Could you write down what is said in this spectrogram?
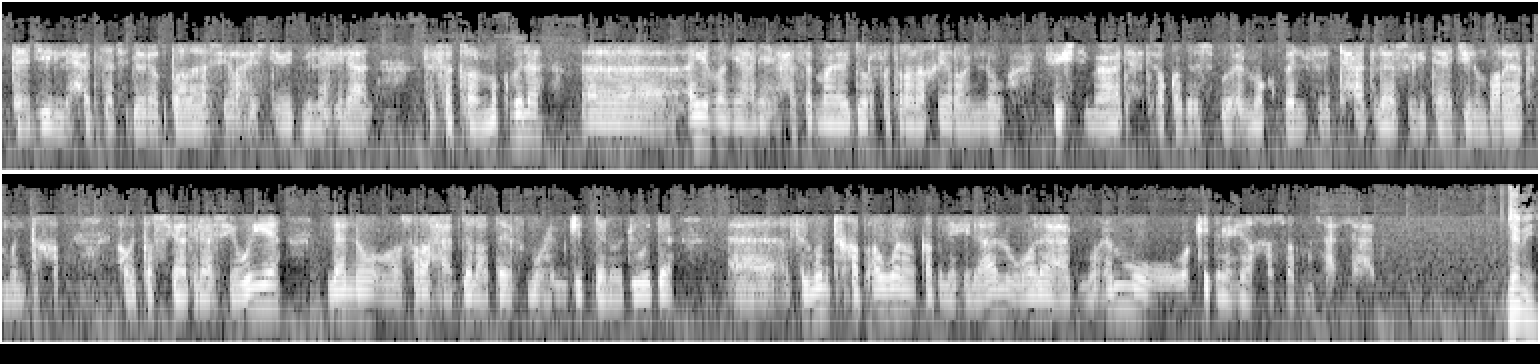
التأجيل اللي حدثت في دوري أبطال آسيا راح يستفيد منها الهلال في الفترة المقبلة آه أيضا يعني حسب ما يدور الفترة الأخيرة إنه في اجتماعات حتعقد الأسبوع المقبل في الاتحاد الآسيوي لتأجيل مباريات المنتخب أو التصفيات الآسيوية لأنه صراحة عبد الله عطيف مهم جدا وجوده آه في المنتخب اولا قبل الهلال وهو لاعب مهم وأكيد الهلال خسر مثل اللاعب. جميل.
